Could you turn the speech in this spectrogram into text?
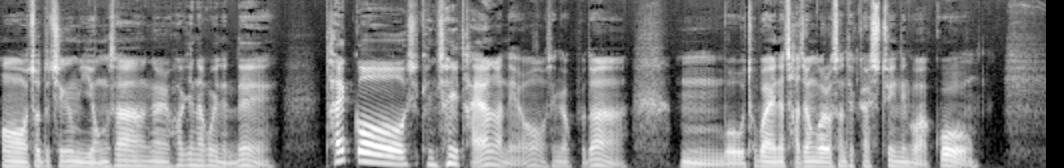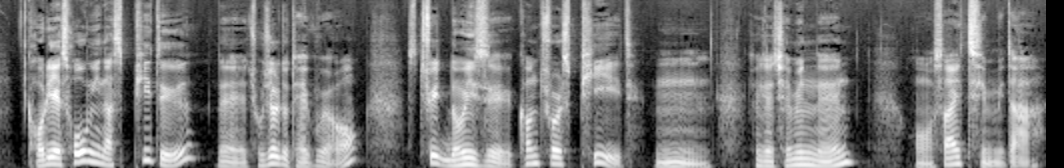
어, 저도 지금 이 영상을 확인하고 있는데 탈 것이 굉장히 다양하네요. 생각보다. 음, 뭐 오토바이나 자전거를 선택할 수도 있는 것 같고 거리의 소음이나 스피드 네, 조절도 되고요. street noise, control speed. 음, 굉장히 재밌는 어, 사이트입니다.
